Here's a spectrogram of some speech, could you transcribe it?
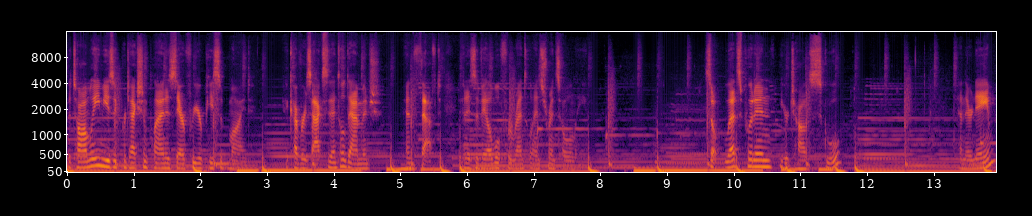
The Tom Lee Music Protection Plan is there for your peace of mind. It covers accidental damage and theft and is available for rental instruments only. So let's put in your child's school and their name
